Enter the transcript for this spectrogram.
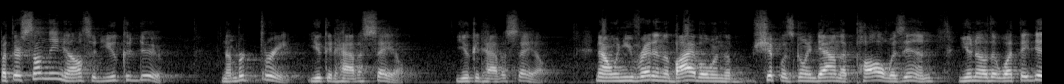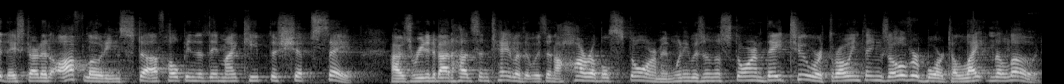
But there's something else that you could do. Number three, you could have a sale. You could have a sale. Now, when you've read in the Bible when the ship was going down that Paul was in, you know that what they did, they started offloading stuff, hoping that they might keep the ship safe. I was reading about Hudson Taylor that was in a horrible storm, and when he was in the storm, they too were throwing things overboard to lighten the load.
